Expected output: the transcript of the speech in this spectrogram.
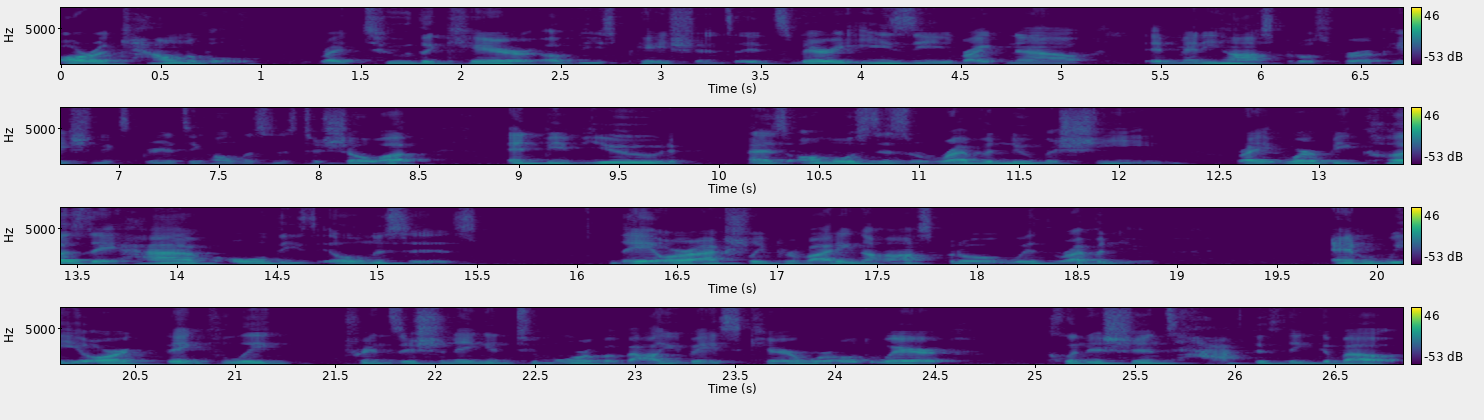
are accountable right to the care of these patients it's very easy right now in many hospitals for a patient experiencing homelessness to show up and be viewed as almost as a revenue machine right? Where because they have all these illnesses, they are actually providing the hospital with revenue. And we are thankfully transitioning into more of a value based care world where clinicians have to think about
